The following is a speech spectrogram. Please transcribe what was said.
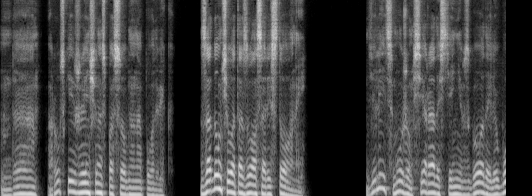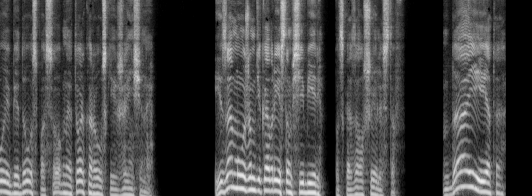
Да, русские женщины способны на подвиг. Задумчиво отозвался арестованный. Делить с мужем все радости и невзгоды, любую беду способны только русские женщины. И за мужем декабристом в Сибирь, подсказал Шелестов. Да и это,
